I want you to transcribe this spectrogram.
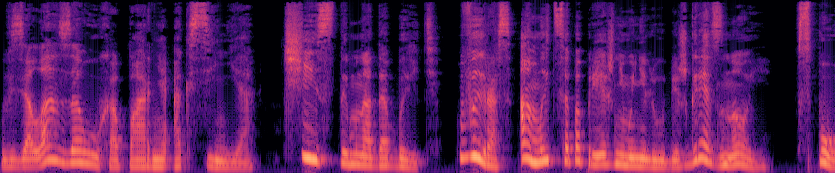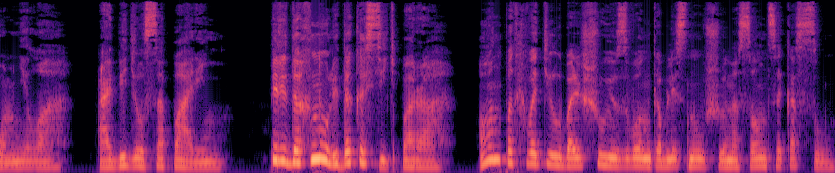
Взяла за ухо парня Аксинья. «Чистым надо быть. Вырос, а мыться по-прежнему не любишь, грязной». «Вспомнила», — обиделся парень. «Передохнули, да пора». Он подхватил большую, звонко блеснувшую на солнце косу.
